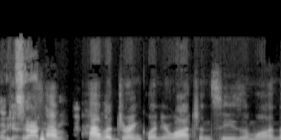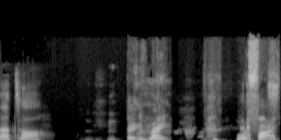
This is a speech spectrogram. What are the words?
Again. Exactly. Have have a drink when you're watching season one. That's all. right. But- Right. Or five.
